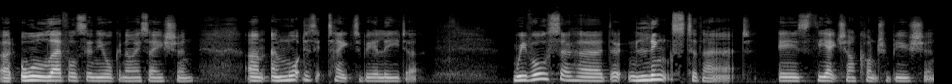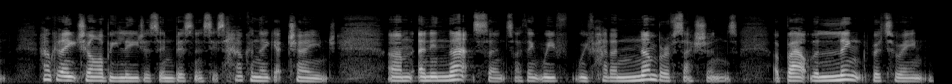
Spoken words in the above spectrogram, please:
at all levels in the organisation, um, and what does it take to be a leader. We've also heard that links to that is the HR contribution. How can HR be leaders in businesses? How can they get change? Um, and in that sense, I think we've we've had a number of sessions about the link between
